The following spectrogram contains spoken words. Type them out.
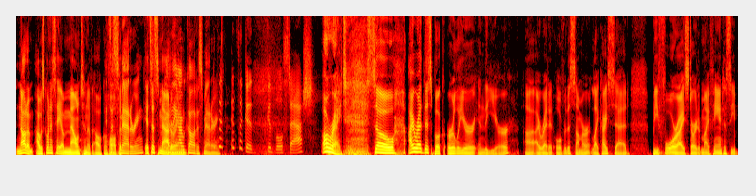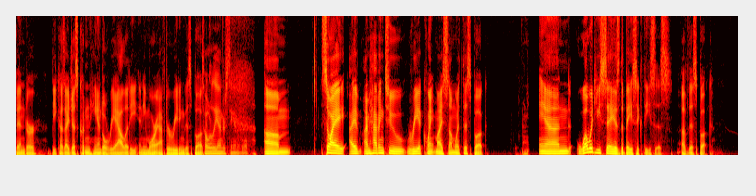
not a. I was going to say a mountain of alcohol. It's a smattering. it's a I, think smattering. I would call it a smattering. It's a good, good little stash. All right. So I read this book earlier in the year. Uh, I read it over the summer, like I said, before I started my fantasy bender because I just couldn't handle reality anymore after reading this book. Totally understandable. Um, so I, I I'm having to reacquaint my son with this book. And what would you say is the basic thesis of this book?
